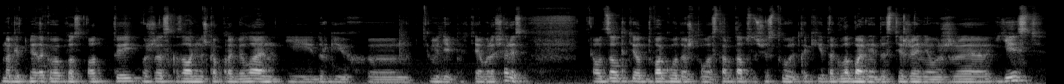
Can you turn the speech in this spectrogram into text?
Маргит, у меня такой вопрос. Вот ты уже сказал немножко про Билайн и других э, людей, кто к тебе обращались. А вот за вот эти вот два года, что у вас стартап существует, какие-то глобальные достижения уже есть?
